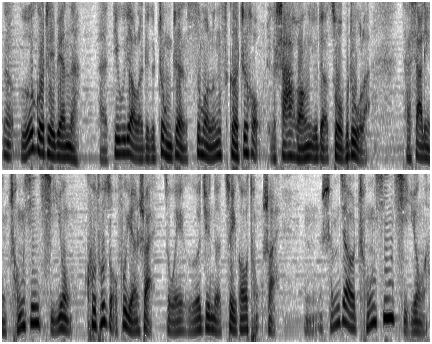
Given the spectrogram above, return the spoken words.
那俄国这边呢？呃，丢掉了这个重镇斯莫棱斯克之后，这个沙皇有点坐不住了，他下令重新启用库图佐夫元帅作为俄军的最高统帅。嗯，什么叫重新启用啊？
